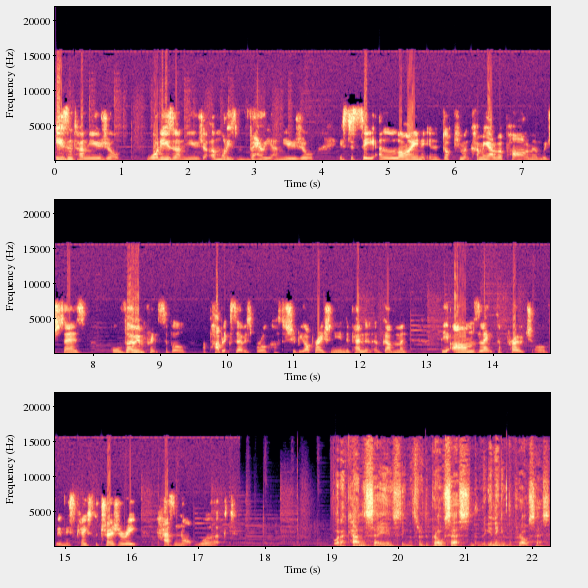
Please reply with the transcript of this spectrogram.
isn't unusual. What is unusual and what is very unusual is to see a line in a document coming out of a parliament which says, although in principle a public service broadcaster should be operationally independent of government, the arm's length approach of, in this case, the Treasury, has not worked. What I can say is, you know, through the process and at the beginning of the process,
